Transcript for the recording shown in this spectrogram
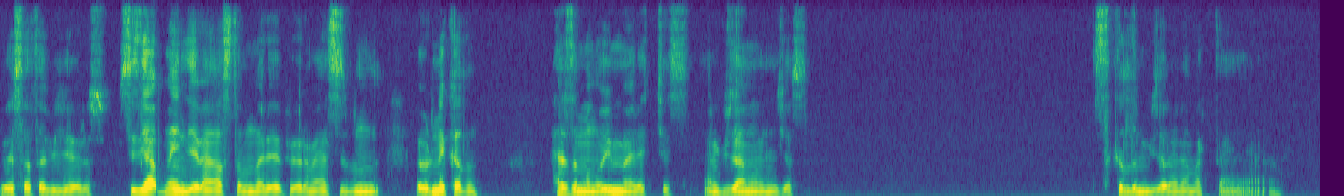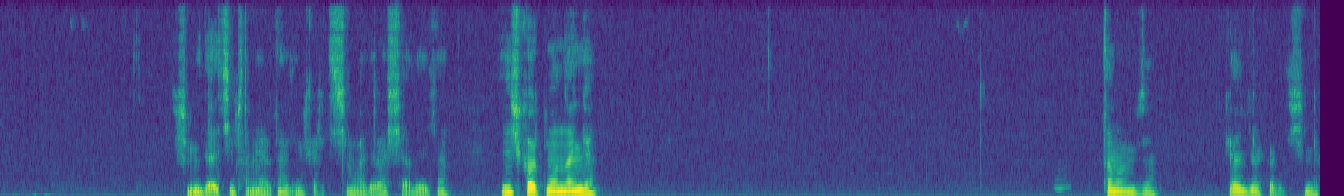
ve satabiliyoruz. Siz yapmayın diye ben aslında bunları yapıyorum. Yani siz bunun örnek alın. Her zaman oyun mu öğreteceğiz? Yani güzel mi oynayacağız? Sıkıldım güzel oynamaktan ya. Şimdi de açayım sana yardım edeyim kardeşim. Hadi aşağıdayken. Hiç korkma ondan gel. Tamam güzel. Gel gel kardeşim gel.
